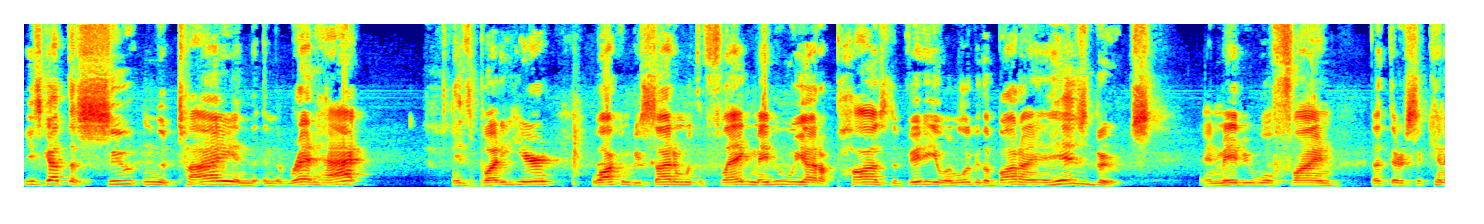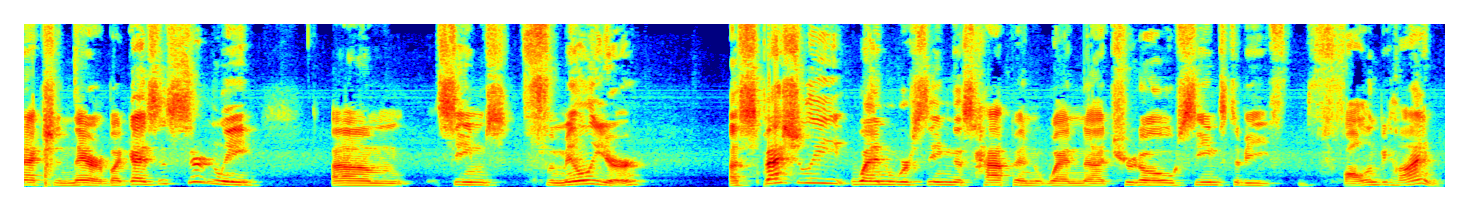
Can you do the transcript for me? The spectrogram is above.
He's got the suit and the tie and, and the red hat. His buddy here walking beside him with the flag. Maybe we ought to pause the video and look at the bottom of his boots, and maybe we'll find that there's a connection there. But guys, this certainly um, seems familiar, especially when we're seeing this happen when uh, Trudeau seems to be falling behind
